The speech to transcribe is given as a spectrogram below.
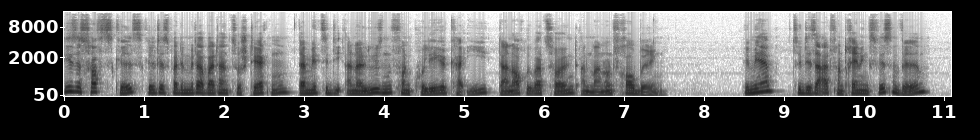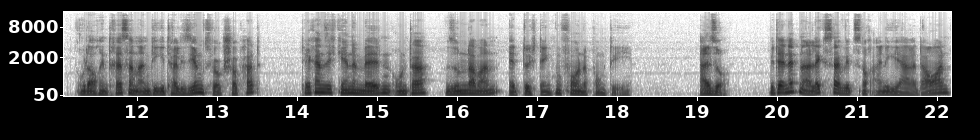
Diese Soft Skills gilt es bei den Mitarbeitern zu stärken, damit sie die Analysen von Kollege KI dann auch überzeugend an Mann und Frau bringen. Wer mehr zu dieser Art von Trainings wissen will oder auch Interesse an einem Digitalisierungsworkshop hat, der kann sich gerne melden unter sundermann.durchdenkenvorne.de. Also, mit der netten Alexa wird es noch einige Jahre dauern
